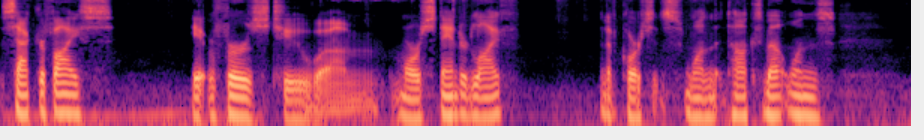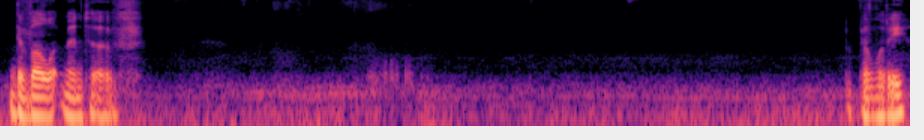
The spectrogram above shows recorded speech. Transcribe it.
sacrifice. It refers to um, more standard life. And of course, it's one that talks about one's development of ability.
